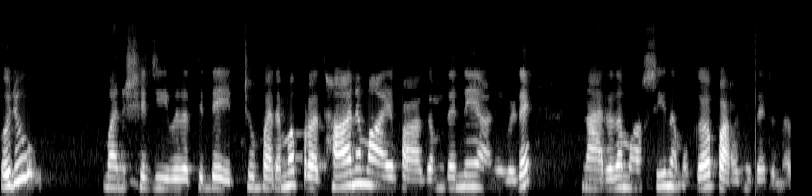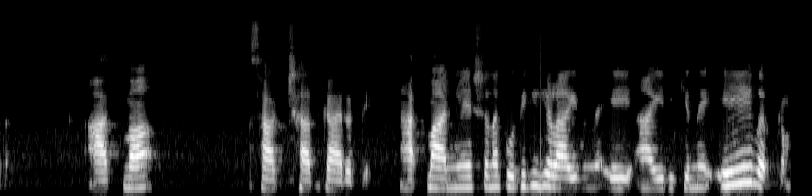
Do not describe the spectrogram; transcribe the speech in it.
ഒരു മനുഷ്യ ജീവിതത്തിന്റെ ഏറ്റവും പരമപ്രധാനമായ ഭാഗം തന്നെയാണ് ഇവിടെ നാരദ മഹർഷി നമുക്ക് പറഞ്ഞു തരുന്നത്. ആത്മ സാക്ഷാത്കാരത്തെ ആത്മാന്വേഷണ കുതികികളായിരുന്ന ആയിരിക്കുന്ന ഏവർക്കും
